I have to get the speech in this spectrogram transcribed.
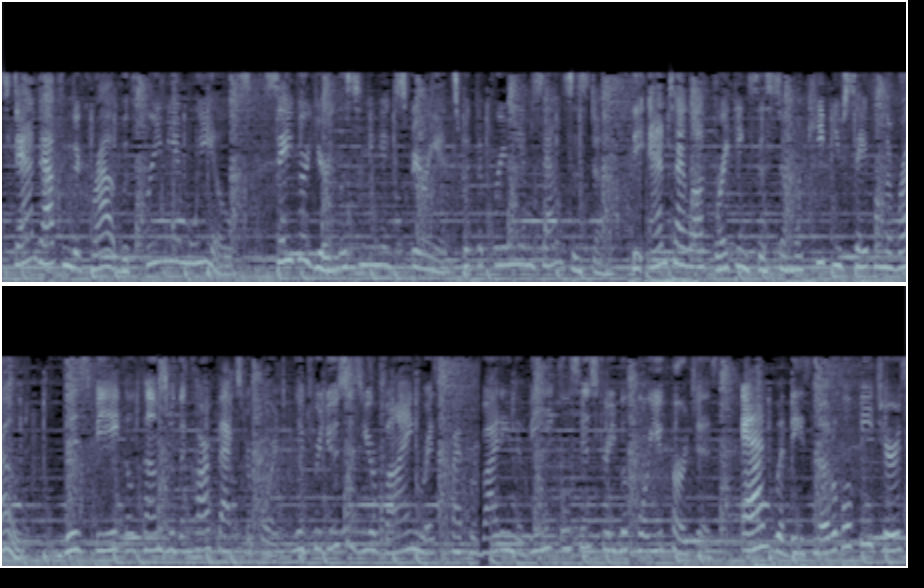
Stand out from the crowd with premium wheels. Savor your listening experience with the premium sound system. The anti-lock braking system will keep you safe on the road. This vehicle comes with a Carfax report, which reduces your buying risk by providing the vehicle's history before you purchase. And with these notable features,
